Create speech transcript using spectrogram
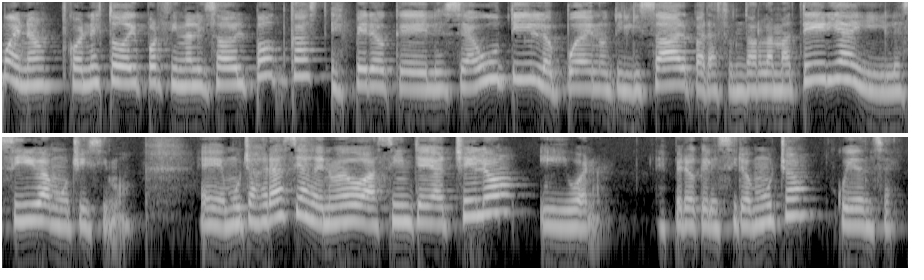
Bueno, con esto doy por finalizado el podcast. Espero que les sea útil, lo puedan utilizar para afrontar la materia y les sirva muchísimo. Eh, muchas gracias de nuevo a Cintia y a Chelo y bueno, espero que les sirva mucho. Cuídense.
